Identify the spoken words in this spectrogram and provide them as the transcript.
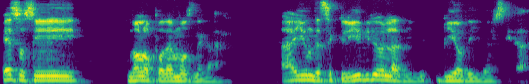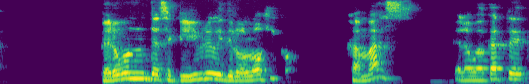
Eso sí, no lo podemos negar. Hay un desequilibrio en la biodiversidad. Pero un desequilibrio hidrológico, jamás. El aguacate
